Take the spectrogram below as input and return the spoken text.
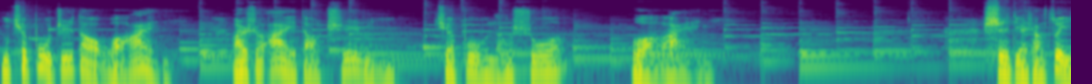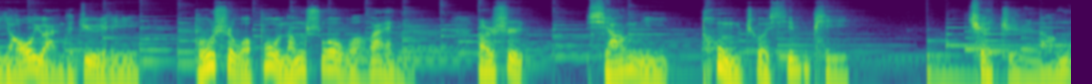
你却不知道我爱你，而是爱到痴迷，却不能说我爱你。世界上最遥远的距离，不是我不能说我爱你，而是想你痛彻心脾，却只能。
